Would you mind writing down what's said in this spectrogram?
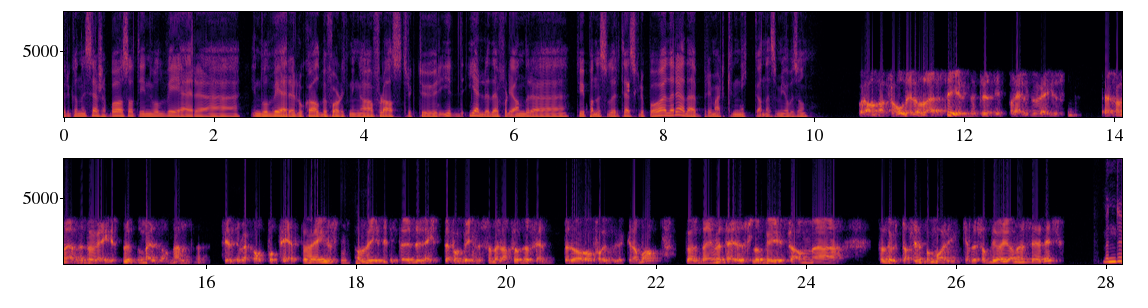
organisere seg på, altså at de involverer, involverer lokalbefolkninga, flat struktur, gjelder det for de andre typene solidaritetsgrupper òg, eller er det primært klinikkene som jobber sånn? Ja, for all del. Det er et styrende prinsipp for hele bevegelsen. Jeg kan nevne bevegelsen uten mellommenn, tidligere kalt potetbevegelsen. Altså, de knytter direkte forbindelse mellom produsenter og forbrukere av mat. Bøndene inviteres til å by fram eh, produktene sine på markedet som de organiserer. Men du,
